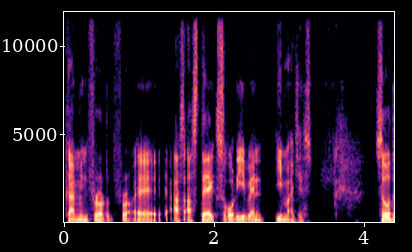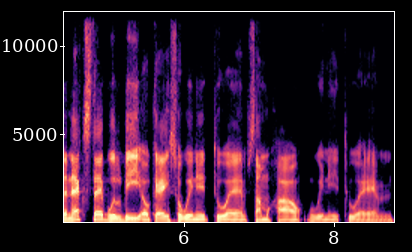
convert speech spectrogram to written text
coming from, from uh, as, as text or even images. So the next step will be okay. So we need to um, somehow we need to um,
